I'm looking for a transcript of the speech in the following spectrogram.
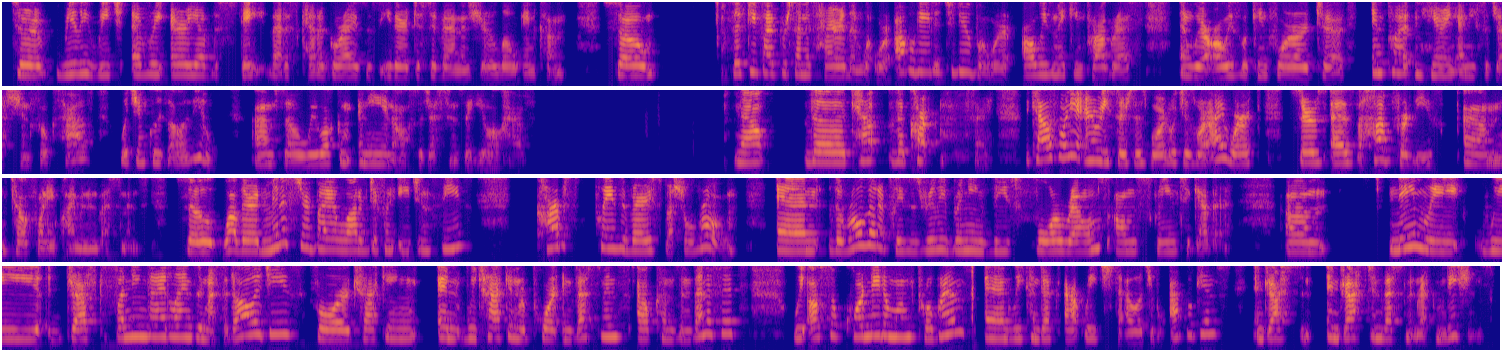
to really reach every area of the state that is categorized as either disadvantaged or low income. So 55% is higher than what we're obligated to do, but we're always making progress and we're always looking forward to input and hearing any suggestion folks have, which includes all of you. Um, so we welcome any and all suggestions that you all have. Now, the Cal the Car sorry the California Air Resources Board, which is where I work, serves as the hub for these um, California climate investments. So while they're administered by a lot of different agencies, CARB's plays a very special role. And the role that it plays is really bringing these four realms on the screen together. Um, namely, we draft funding guidelines and methodologies for tracking, and we track and report investments, outcomes, and benefits. We also coordinate among programs, and we conduct outreach to eligible applicants and draft, and draft investment recommendations.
